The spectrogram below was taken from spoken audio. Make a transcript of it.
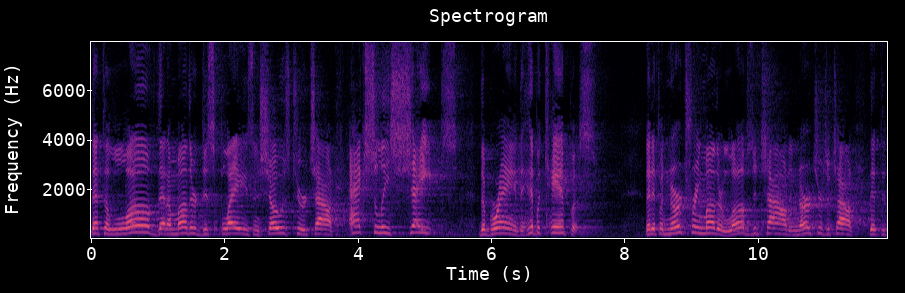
That the love that a mother displays and shows to her child actually shapes the brain, the hippocampus. That if a nurturing mother loves a child and nurtures a child, that the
